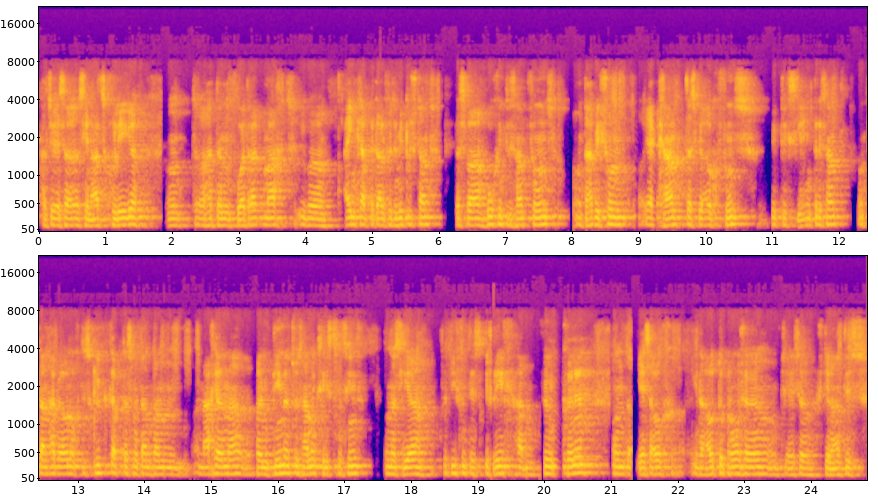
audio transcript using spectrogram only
Also er ist ein Senatskollege und hat einen Vortrag gemacht über Eigenkapital für den Mittelstand. Das war hochinteressant für uns und da habe ich schon erkannt, dass wir auch für uns wirklich sehr interessant. Und dann habe ich auch noch das Glück gehabt, dass wir dann beim, nachher beim Dinner zusammengesessen sind und ein sehr vertiefendes Gespräch haben führen können. Und er ist auch in der Autobranche und er ist ein Stellantis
